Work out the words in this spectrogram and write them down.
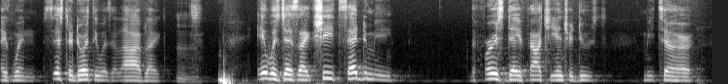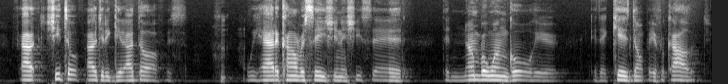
Like when Sister Dorothy was alive, like mm. it was just like she said to me the first day Fauci introduced me to her. She told Fauci to get out the office. We had a conversation, and she said the number one goal here is that kids don't pay for college,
